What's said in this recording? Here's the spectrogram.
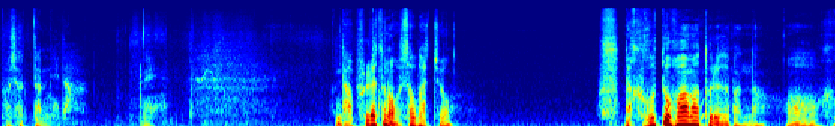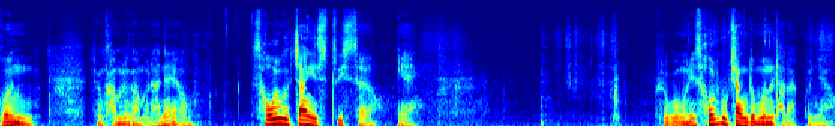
보셨답니다. 네. 나 Platoon 어디서 봤죠? 나 그것도 호암아트홀에서 봤나? 어, 그건 좀 가물가물하네요. 서울극장일 수도 있어요. 예. 그리고 보니 서울극장도 문을 닫았군요.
